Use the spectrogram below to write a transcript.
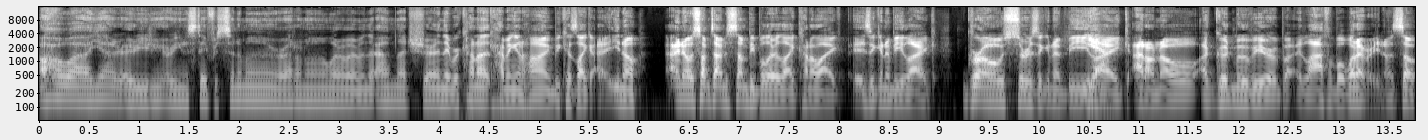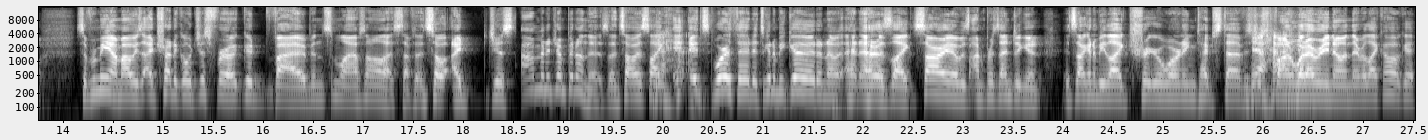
"Oh, uh, yeah, are you are you gonna stay for cinema or I don't know, whatever." I'm not sure. And they were kind of humming and hawing because like you know I know sometimes some people are like kind of like, is it gonna be like gross or is it gonna be Yeah. like I don't know a good movie or laughable, whatever you know? So so for me, I'm always I try to go just for a good vibe and some laughs and all that stuff. And so I just I'm gonna jump in on this. And so I was like, it, it's worth it. It's gonna be good. And I, and I was like, sorry, I was I'm presenting it. It's not gonna be like trigger warning type stuff. It's just fun, whatever you know. And they were like, oh okay.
